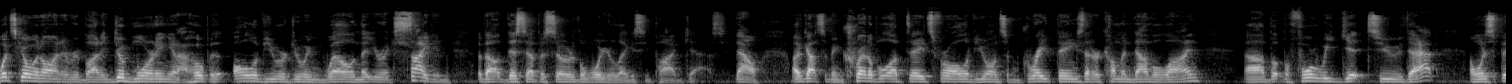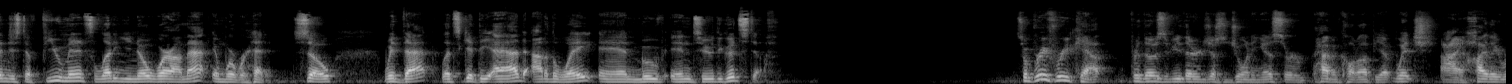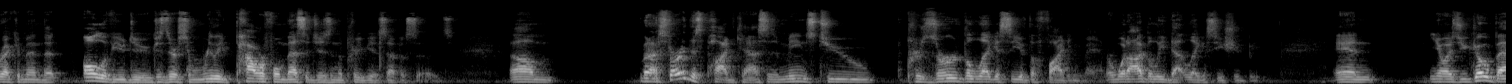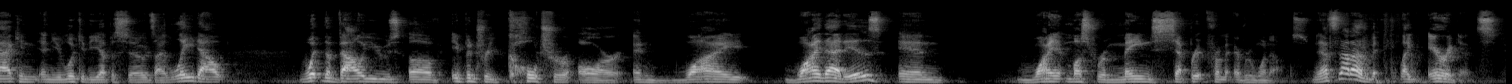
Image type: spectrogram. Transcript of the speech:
What's going on, everybody? Good morning, and I hope that all of you are doing well and that you're excited about this episode of the Warrior Legacy podcast. Now, I've got some incredible updates for all of you on some great things that are coming down the line. Uh, but before we get to that, I want to spend just a few minutes letting you know where I'm at and where we're headed. So, with that, let's get the ad out of the way and move into the good stuff. So, brief recap for those of you that are just joining us or haven't caught up yet, which I highly recommend that all of you do because there's some really powerful messages in the previous episodes. Um, but I started this podcast as a means to preserve the legacy of the fighting man, or what I believe that legacy should be. And, you know, as you go back and, and you look at the episodes, I laid out what the values of infantry culture are and why why that is and why it must remain separate from everyone else. And that's not out of like arrogance,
